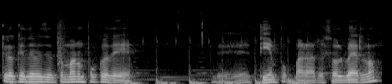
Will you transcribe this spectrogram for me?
Creo que debes de tomar un poco de, de tiempo para resolverlo.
